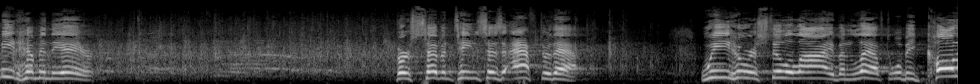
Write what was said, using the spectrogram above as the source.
meet Him in the air. Verse 17 says, After that, we who are still alive and left will be caught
